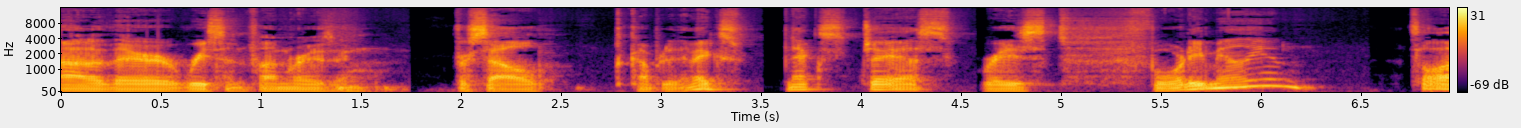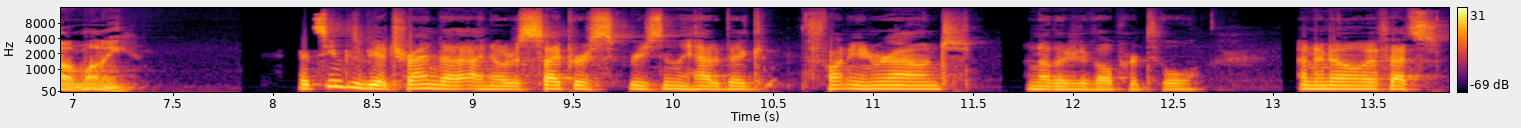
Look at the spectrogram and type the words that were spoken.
out of their recent fundraising Vercel, the company that makes Next.js, raised forty million? That's a lot of money. It seems to be a trend. I noticed Cypress recently had a big funding round, another developer tool. I don't know if that's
